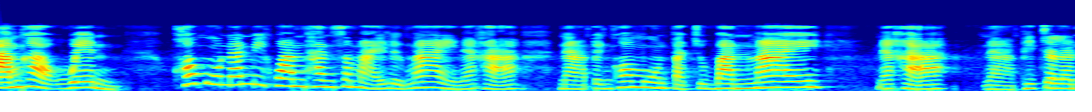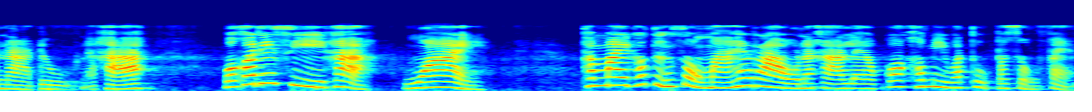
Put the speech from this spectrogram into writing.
3 ค่ะ when ข้อมูลนั้นมีความทันสมัยหรือไม่นะคะนะเป็นข้อมูลปัจจุบันไหมนะคะนะพิจารณาดูนะคะ หัวข้อที่ 4 ค่ะ why ทำไมเขาถึงส่งมาให้เรานะคะ แล้วก็เขามีวัตถุประสงค์แฝง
